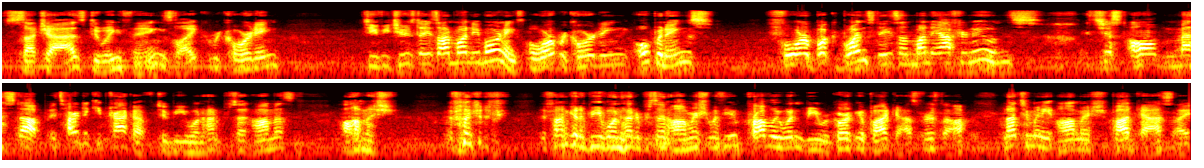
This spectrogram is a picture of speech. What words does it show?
such as doing things like recording TV Tuesdays on Monday mornings or recording openings for Book Wednesdays on Monday afternoons. It's just all messed up. It's hard to keep track of, to be 100% honest. Amish. If I'm gonna be if I'm going to be 100% Amish with you, probably wouldn't be recording a podcast, first off. Not too many Amish podcasts, I,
